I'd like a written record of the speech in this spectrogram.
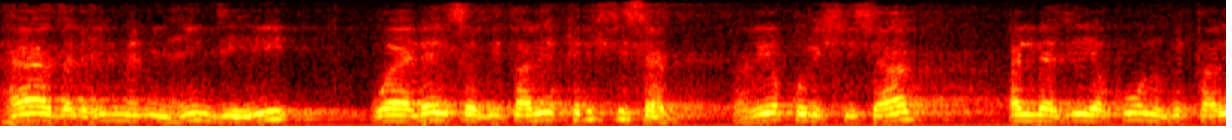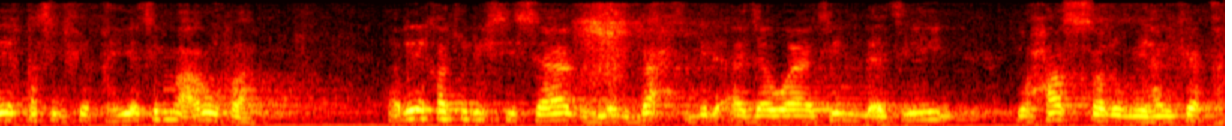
هذا العلم من عنده وليس بطريق الاكتساب. طريق الاكتساب الذي يكون بالطريقة الفقهية المعروفة طريقة الاكتساب هي البحث بالأدوات التي يحصل بها الفقه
